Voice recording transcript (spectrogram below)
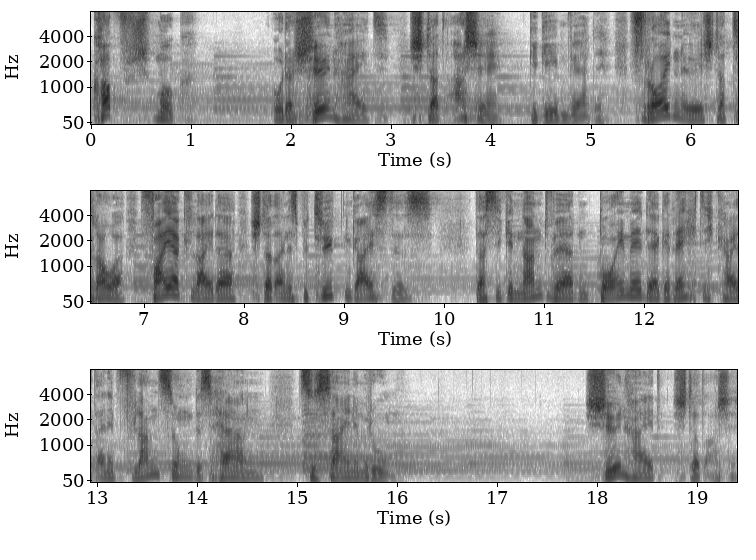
Kopfschmuck oder Schönheit statt Asche gegeben werde, Freudenöl statt Trauer, Feierkleider statt eines betrübten Geistes, dass sie genannt werden Bäume der Gerechtigkeit, eine Pflanzung des Herrn zu seinem Ruhm. Schönheit statt Asche.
